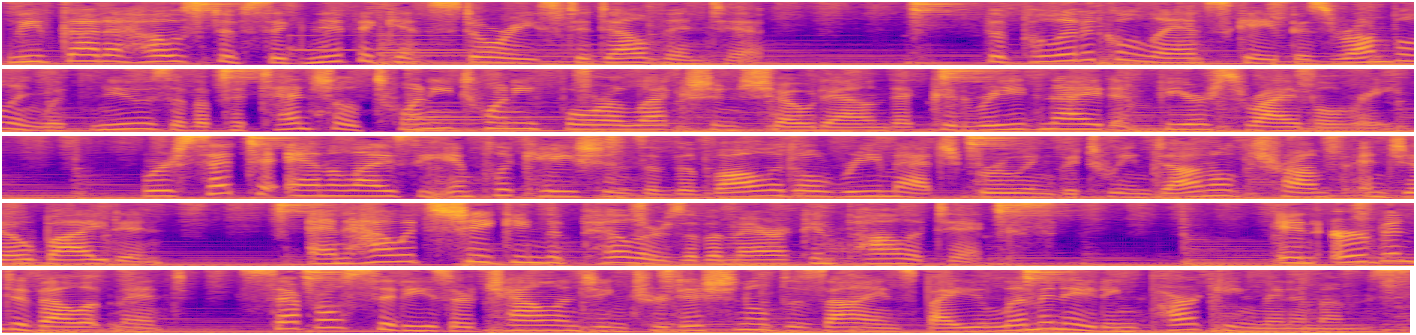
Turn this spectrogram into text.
we've got a host of significant stories to delve into. The political landscape is rumbling with news of a potential 2024 election showdown that could reignite a fierce rivalry. We're set to analyze the implications of the volatile rematch brewing between Donald Trump and Joe Biden, and how it's shaking the pillars of American politics. In urban development, several cities are challenging traditional designs by eliminating parking minimums.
